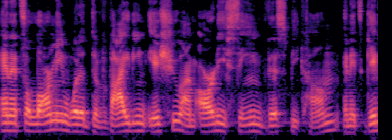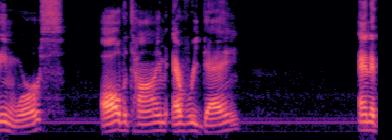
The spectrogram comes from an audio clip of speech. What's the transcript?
and it's alarming what a dividing issue I'm already seeing this become, and it's getting worse all the time, every day. And if,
